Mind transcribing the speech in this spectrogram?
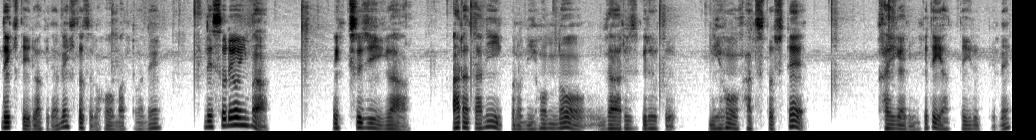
うできているわけだよね。一つのフォーマットがね。で、それを今、XG が新たにこの日本のガールズグループ、日本初として海外に向けてやっているっていうね。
